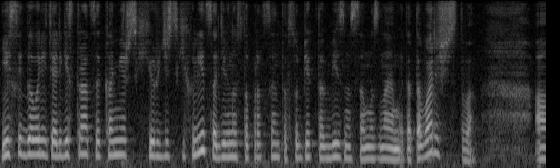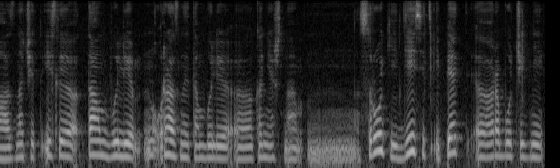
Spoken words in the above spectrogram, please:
Если говорить о регистрации коммерческих юридических лиц, а 90% субъектов бизнеса, мы знаем, это товарищество, а, значит, если там были, ну, разные там были, э, конечно, сроки, 10 и 5 э, рабочих дней,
